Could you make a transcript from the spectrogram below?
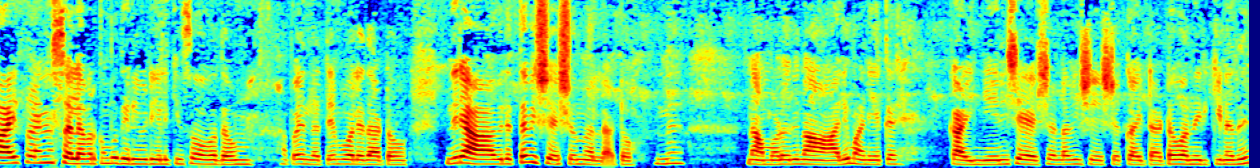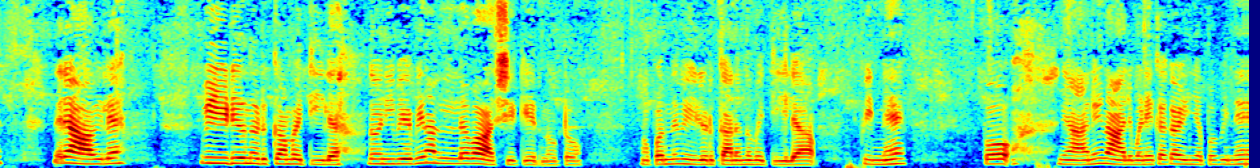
ഹായ് ഫ്രണ്ട്സ് എല്ലാവർക്കും പുതിയൊരു വീഡിയോയിലേക്ക് സ്വാഗതം. അപ്പോൾ എന്നത്തെയും പോലെ ഇതാട്ടോ ഇന്ന് രാവിലത്തെ വിശേഷമൊന്നുമല്ല കേട്ടോ ഇന്ന് നമ്മളൊരു നാല് മണിയൊക്കെ കഴിഞ്ഞതിന് ശേഷമുള്ള വിശേഷമൊക്കെ ആയിട്ടാട്ടോ വന്നിരിക്കുന്നത് ഇന്ന് രാവിലെ വീഡിയോ ഒന്നും എടുക്കാൻ പറ്റിയില്ല. ധോനി ബേബി നല്ല വാശിയൊക്കെ ആയിരുന്നു കേട്ടോ അപ്പോൾ ഇന്ന് വീഡിയോ എടുക്കാനൊന്നും പറ്റിയില്ല. പിന്നെ ഇപ്പോൾ ഞാൻ നാല് മണിയൊക്കെ കഴിഞ്ഞപ്പോൾ പിന്നെ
